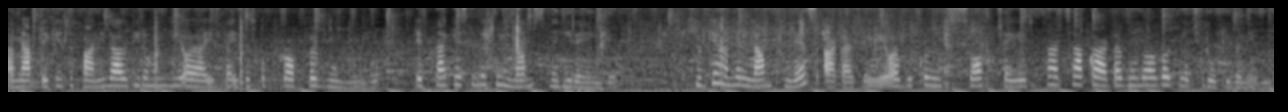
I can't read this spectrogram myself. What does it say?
अब मैं आप देखें इसमें पानी डालती रहूँगी और आहिस्ता आहिस्ता इसको प्रॉपर भून लूँगी। इतना कि इसके अंदर कोई लम्ब नहीं रहेंगे। क्योंकि हमें लम्ब लेस आटा चाहिए और बिल्कुल सॉफ्ट चाहिए। जितना अच्छा आपका आटा गूंदा होगा, उतनी अच्छी रोटी बनेगी।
